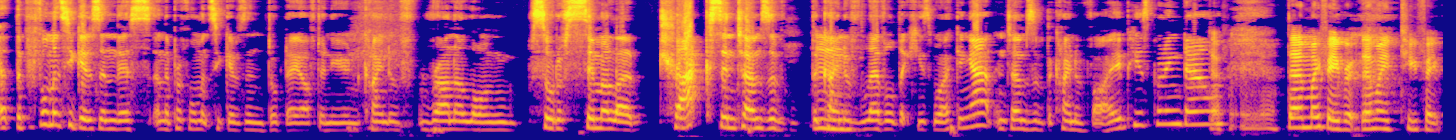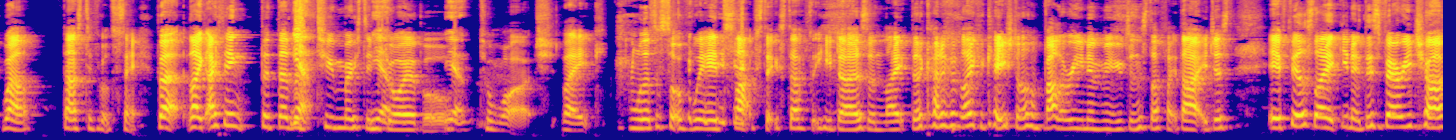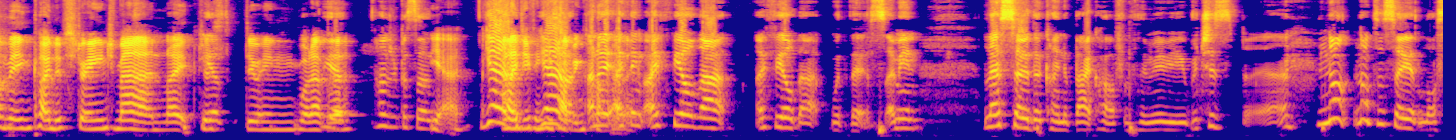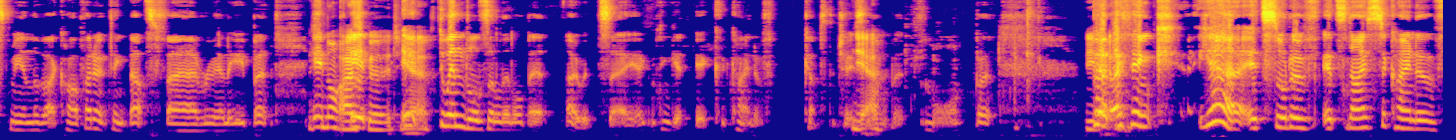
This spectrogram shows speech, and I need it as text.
Uh, the performance he gives in this and the performance he gives in Dog Day Afternoon kind of run along sort of similar tracks in terms of the kind Mm. of level that he's working at, in terms of the kind of vibe he's putting down. Definitely, yeah. They're my favorite. They're my two favorite. Well, that's difficult to say, but like I think that they're the Yeah. two most enjoyable Yeah. to watch. Like, all of the sort of weird slapstick stuff that he does, and like the kind of like occasional ballerina moves and stuff like that. It just it feels like you know this very charming kind of strange man, like just Yep. doing whatever. Yeah, hundred percent. Yeah. Yeah, And I do think he's having fun and I, I think I feel that I feel that with this. I mean, less so the kind of back half of the movie, which is uh, not not to say it lost me in the back half. I don't think that's fair, really. But It's it- not as it- good, yeah. it dwindles a little bit. I would say. I think it, it could kind of cut to the chase Yeah. a little bit more, but yeah. but I think, yeah, it's sort of it's nice to kind of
